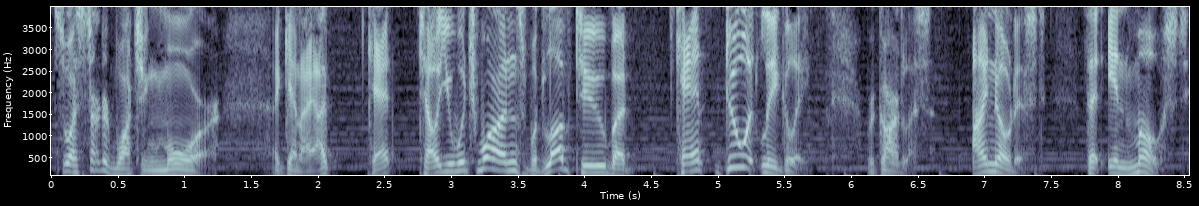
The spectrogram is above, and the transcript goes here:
So I started watching more. Again, I, can't tell you which ones, would love to, but can't do it legally. Regardless, I noticed that in most,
